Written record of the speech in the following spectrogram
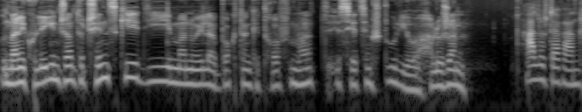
Und meine Kollegin Jan Toczynski, die Manuela Bogdan getroffen hat, ist jetzt im Studio. Hallo Jan. Hallo Stefan.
